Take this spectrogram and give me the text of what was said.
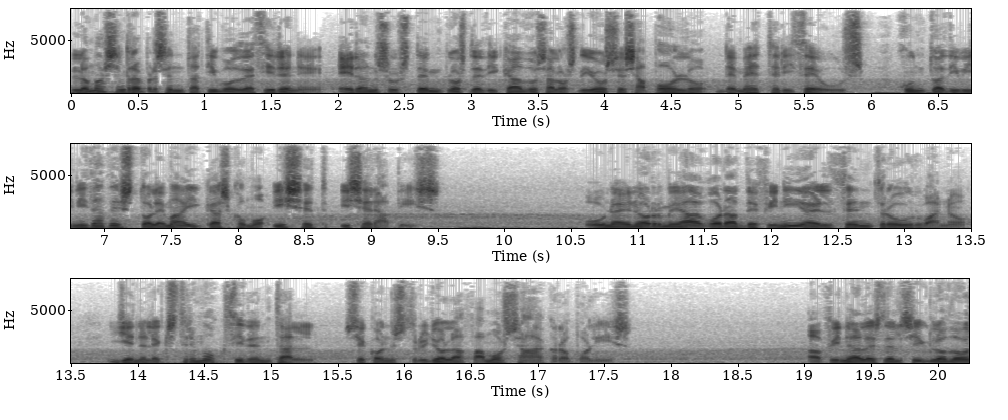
Lo más representativo de Cirene eran sus templos dedicados a los dioses Apolo, Demeter y Zeus, junto a divinidades tolemaicas como Iset y Serapis. Una enorme ágora definía el centro urbano y en el extremo occidental se construyó la famosa Acrópolis. A finales del siglo II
